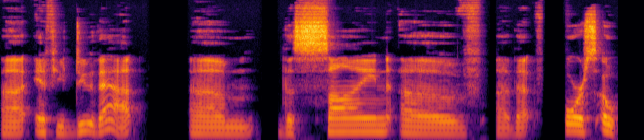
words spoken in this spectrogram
Uh, if you do that, um, the sign of uh, that force, oh,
